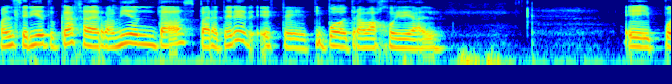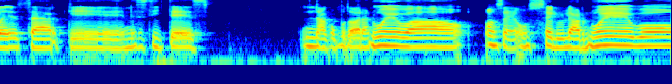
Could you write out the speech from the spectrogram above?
¿Cuál sería tu caja de herramientas para tener este tipo de trabajo ideal? Eh, puede ser que necesites una computadora nueva, o sea, un celular nuevo,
